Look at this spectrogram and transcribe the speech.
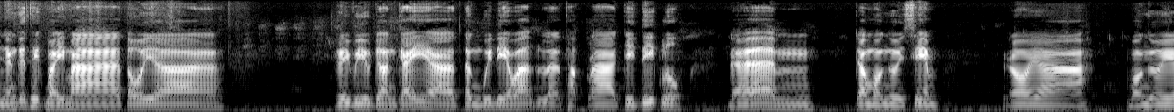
những cái thiết bị mà tôi review trên cái từng video á, là thật là chi tiết luôn. Để cho mọi người xem. Rồi mọi người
